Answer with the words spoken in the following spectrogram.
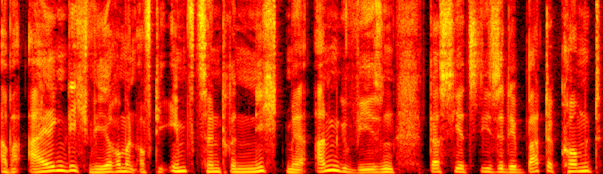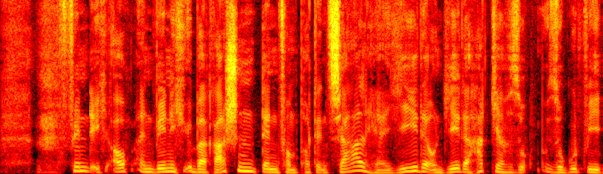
Aber eigentlich wäre man auf die Impfzentren nicht mehr angewiesen. Dass jetzt diese Debatte kommt, finde ich auch ein wenig überraschend, denn vom Potenzial her, jeder und jeder hat ja so, so gut wie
